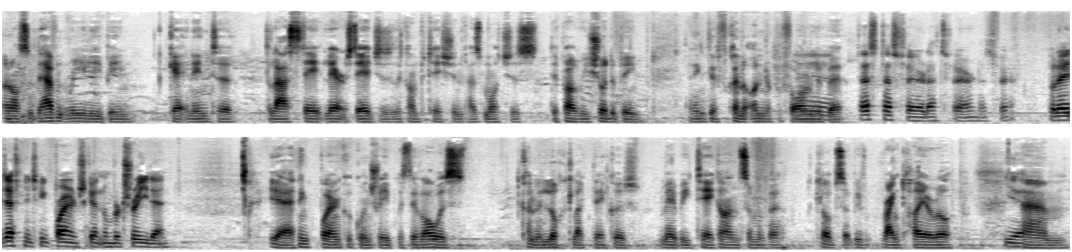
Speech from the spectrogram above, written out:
and also they haven't really been getting into the last state later stages of the competition as much as they probably should have been. I think they've kind of underperformed yeah, a bit. That's that's fair. That's fair. That's fair. But I definitely think Bayern should get number three then. Yeah, I think Bayern could go in three because they've always kind of looked like they could maybe take on some of the clubs that be ranked higher up. Yeah. Um,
